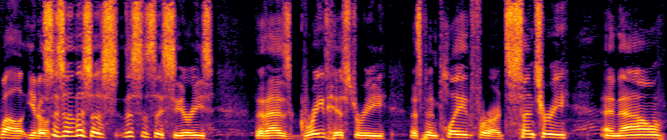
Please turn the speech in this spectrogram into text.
Well, you know, This is a, this is this is a series that has great history that's been played for a century, and now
